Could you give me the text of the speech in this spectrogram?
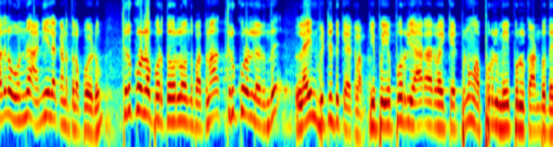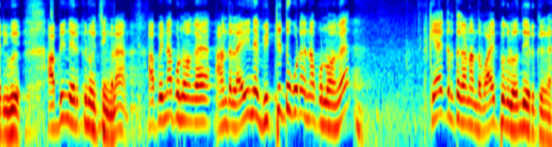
அதில் ஒன்று அணி இலக்கணத்தில் போயிடும். திருக்குறளை பொறுத்தவரையில் வந்து பார்த்தோன்னா திருக்குறள்லேருந்து லைன் விட்டுட்டு கேட்கலாம். இப்போ எப்பொருள் யார் யார் வாய் கேட்பணும் அப்பொருள் மெய்ப்பொருள் காண்பது அறிவு அப்படின்னு இருக்குன்னு வச்சுங்களேன். அப்போ என்ன பண்ணுவாங்க? அந்த லைனை விட்டுட்டு கூட என்ன பண்ணுவாங்க? கேட்குறதுக்கான அந்த வாய்ப்புகள் வந்து இருக்குங்க.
